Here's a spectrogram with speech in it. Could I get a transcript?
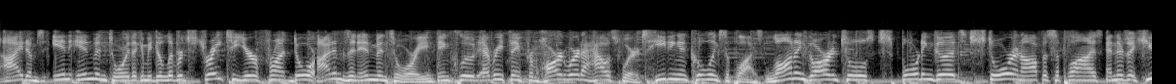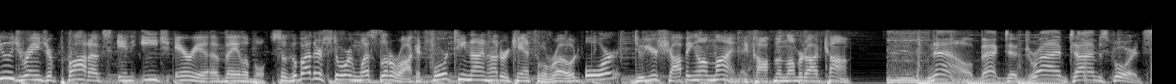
items in inventory that can be delivered straight to your front door. Items in inventory include everything from hardware to housewares, heating and cooling supplies, lawn and garden tools, sporting goods, store and office supplies, and there's a huge range of products in each area available. So go by their store in West Little Rock at 14900 Cantrell Road or do your shopping online at KaufmanLumber.com. Now, back to Drive Time Sports,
